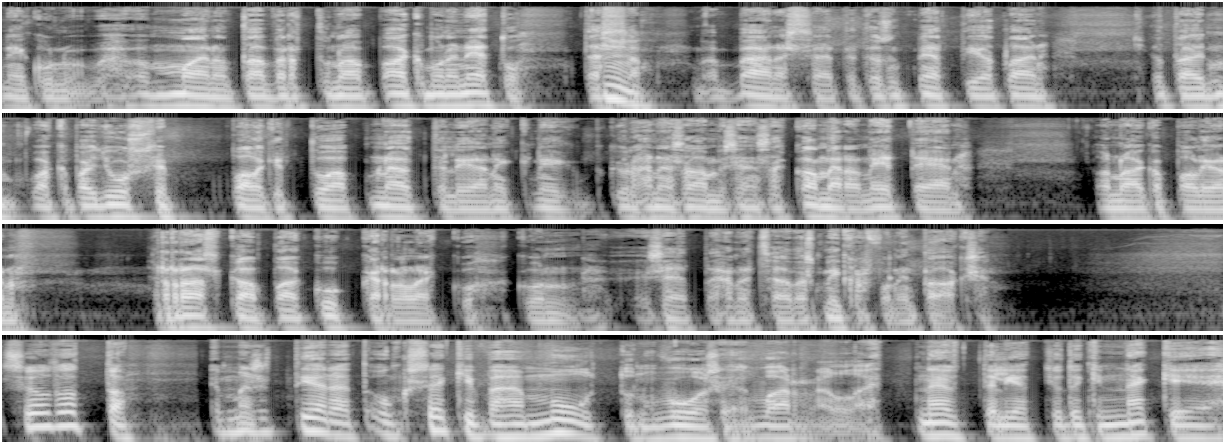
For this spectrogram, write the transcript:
niin kuin mainontaan verrattuna aika monen etu tässä mm. äänessä. Että, että jos nyt miettii jotain, jotain vaikkapa Jussi palkittua näyttelijää, niin, niin kyllä hänen saamisensa kameran eteen on aika paljon raskaampaa kukkarolle kuin, kuin se, että hänet saataisiin mikrofonin taakse. Se on totta. En mä sitten tiedä, että onko sekin vähän muuttunut vuosien varrella. Että näyttelijät jotenkin näkee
